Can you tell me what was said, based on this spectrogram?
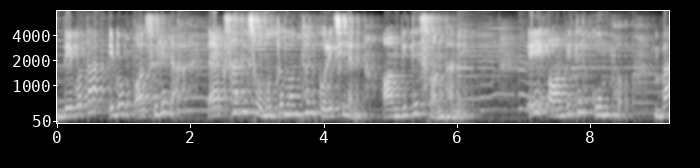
দেবতা এবং অসুরেরা একসাথে সমুদ্র মন্থন করেছিলেন অমৃতের সন্ধানে। এই অমৃতের কুম্ভ বা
